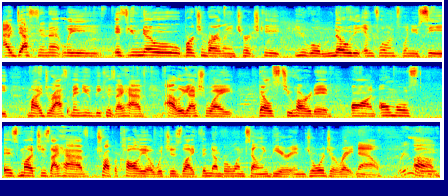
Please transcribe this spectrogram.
I definitely if you know Birch and Barley and Church Key, you will know the influence when you see my draft menu because I have Allagash White, Bell's Two Hearted on almost as much as I have Tropicalia, which is like the number one selling beer in Georgia right now. really, Um,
